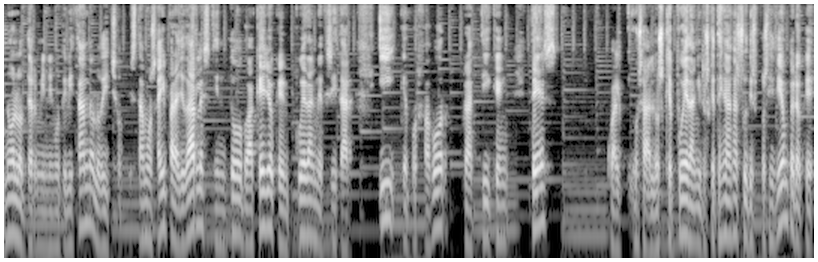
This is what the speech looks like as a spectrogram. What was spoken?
no lo terminen utilizando, lo dicho, estamos ahí para ayudarles en todo aquello que puedan necesitar y que por favor practiquen test o sea, los que puedan y los que tengan a su disposición, pero que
